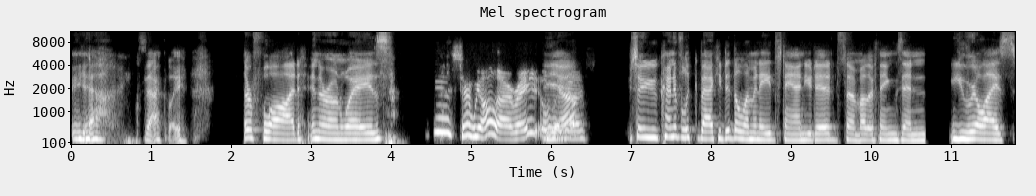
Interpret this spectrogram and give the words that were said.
Yeah exactly they're flawed in their own ways yeah sure we all are right oh yeah so you kind of look back you did the lemonade stand you did some other things and you realize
